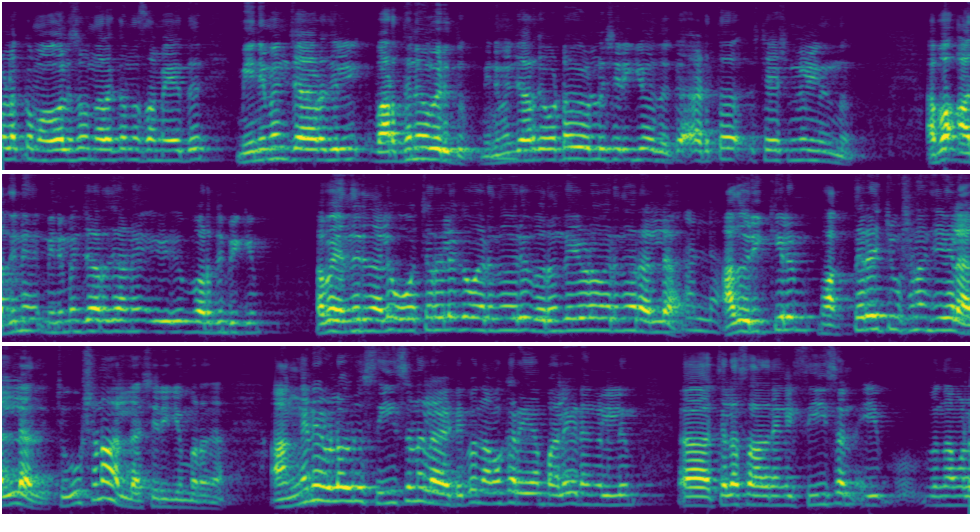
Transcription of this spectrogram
വിളക്ക് മഹോത്സവം നടക്കുന്ന സമയത്ത് മിനിമം ചാർജിൽ വർധനവ് വരുത്തും. മിനിമം ചാർജ് ഓട്ടോയേ ഉള്ളൂ ശരിക്കും അത് അടുത്ത സ്റ്റേഷനിൽ നിന്ന്. അപ്പോൾ അതിന് മിനിമം ചാർജാണ് വർദ്ധിപ്പിക്കും അപ്പൊ എന്നിരുന്നാലും ഓച്ചറയിലേക്ക് വരുന്നവർ വെറും കൈയോടെ വരുന്നവരല്ല. അതൊരിക്കലും ഭക്തരെ ചൂഷണം ചെയ്യലല്ല അത്. ചൂഷണമല്ല ശരിക്കും പറഞ്ഞാൽ അങ്ങനെയുള്ള ഒരു സീസണലായിട്ട് ഇപ്പൊ നമുക്കറിയാം പലയിടങ്ങളിലും ചില സാധനങ്ങൾ സീസൺ ഈ നമ്മൾ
